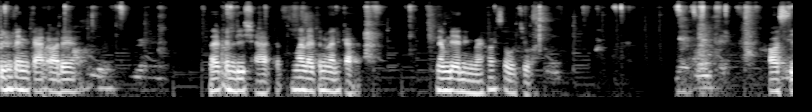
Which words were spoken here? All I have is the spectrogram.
จิ้งเป็นการ์ดออเดอร์ไลท์เป็นรีชาร์ดเมื่อไรเป็นวันกัดนำเรียนหนึ่งใบเข้าโซจัวคอซี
